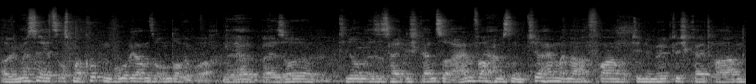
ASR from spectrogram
aber wir müssen jetzt erst mal gucken, wo werden sie untergebracht. Ne? Ja. Bei so Tieren ist es halt nicht ganz so einfach. Wir müssen im Tierheim mal nachfragen, ob die eine Möglichkeit haben.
